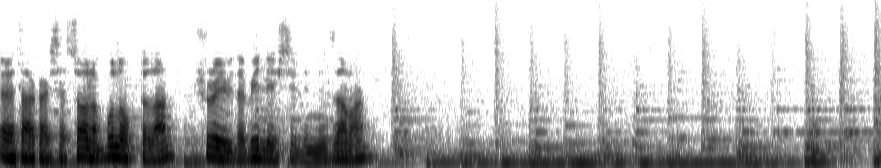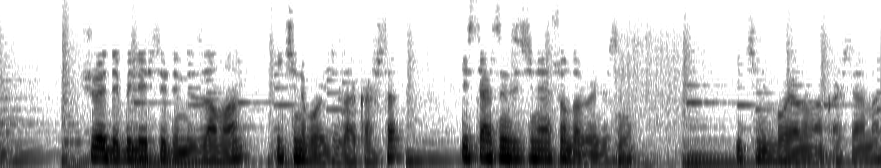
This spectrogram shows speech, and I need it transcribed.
Evet arkadaşlar sonra bu noktadan şurayı da birleştirdiğimiz zaman şurayı da birleştirdiğimiz zaman içini boyayacağız arkadaşlar. İsterseniz içini en son da boyayabilirsiniz. İçini boyayalım arkadaşlar hemen.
